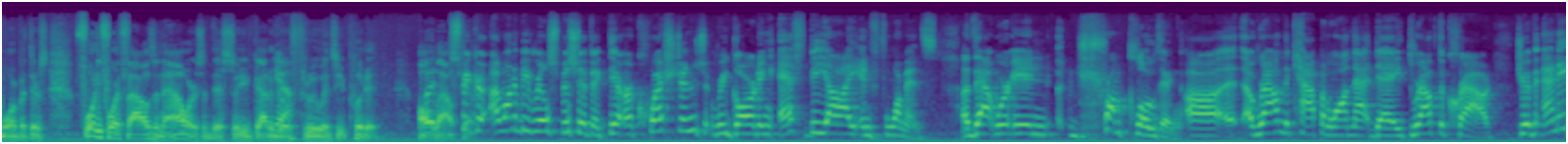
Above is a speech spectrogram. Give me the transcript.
more, but there's 44,000 hours of this, so you've got to Yeah. go through, as you put it, all But out Speaker, there. I want to be real specific. There are questions regarding FBI informants uh, that were in Trump clothing uh, around the Capitol on that day, throughout the crowd. Do you have any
